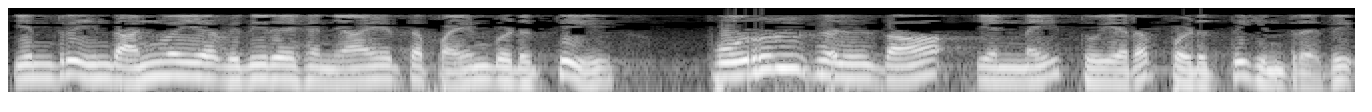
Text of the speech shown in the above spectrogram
என்று இந்த அன்வய விதிரேக நியாயத்தை பயன்படுத்தி பொருள்கள் தான் என்னை துயரப்படுத்துகின்றது.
